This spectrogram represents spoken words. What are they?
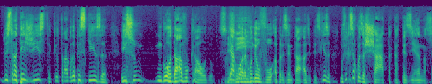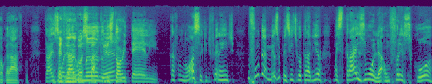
do estrategista que eu trago da pesquisa. Isso engordava o caldo. Sim. E agora, quando eu vou apresentar a de pesquisa, não fica essa coisa chata, cartesiana, só gráfico. Traz Você um olhar um humano bacana. do storytelling. O cara falou, nossa, que diferente. No fundo é a mesma pesquisa que eu traria, mas traz um olhar, um frescor,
